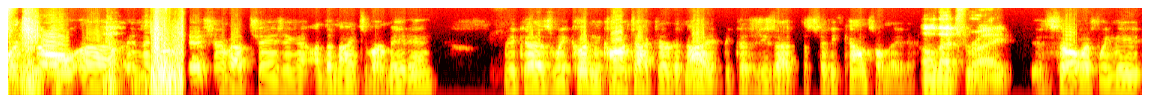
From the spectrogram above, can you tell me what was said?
we're still uh, in negotiation about changing on the nights of our meeting because we couldn't contact her tonight because she's at the city council meeting. Oh, that's right. So if we meet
